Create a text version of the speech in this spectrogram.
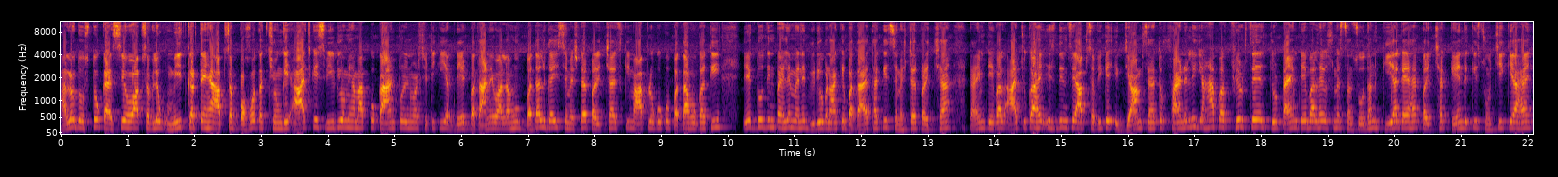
हेलो दोस्तों, कैसे हो आप सब लोग? उम्मीद करते हैं आप सब बहुत अच्छे होंगे। आज के इस वीडियो में हम आपको कानपुर यूनिवर्सिटी की अपडेट बताने वाला हूँ। बदल गई सेमेस्टर परीक्षा स्कीम, आप लोगों को पता होगा कि एक दो दिन पहले मैंने वीडियो बना के बताया था कि सेमेस्टर परीक्षा टाइम टेबल आ चुका है। इस दिन से आप सभी के एग्ज़ाम्स हैं तो फाइनली यहाँ पर फिर से जो टाइम टेबल है, उसमें संशोधन किया गया है। परीक्षा केंद्र की सूची क्या है,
